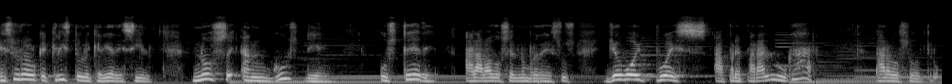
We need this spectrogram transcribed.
Eso era lo que Cristo le quería decir. No se angustien ustedes, alabado sea el nombre de Jesús. Yo voy pues a preparar lugar para vosotros.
